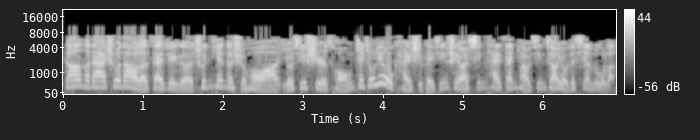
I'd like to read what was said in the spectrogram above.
刚刚和大家说到了，在这个春天的时候啊，尤其是从这周六开始，北京市要新开三条京郊游的线路了。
